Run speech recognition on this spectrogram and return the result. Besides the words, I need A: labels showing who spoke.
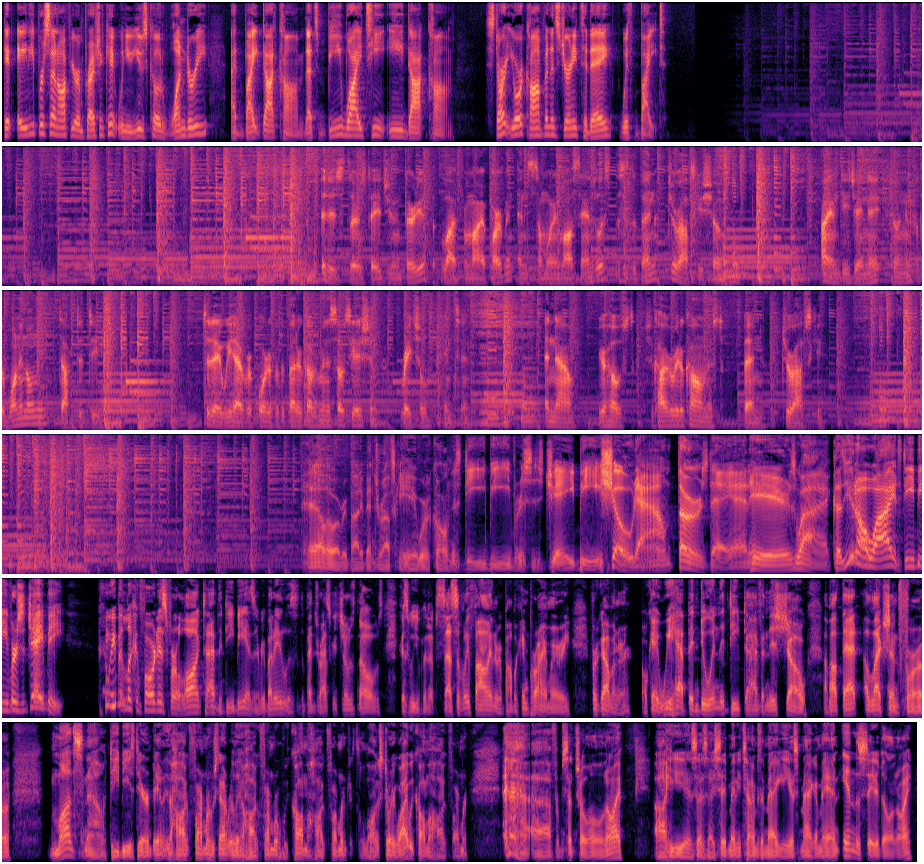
A: Get 80% off your impression kit when you use code WONDERY at Byte.com. That's B-Y-T-E dot com. Start your confidence journey today with Byte.
B: It is Thursday, June 30th, live from my apartment and somewhere in Los Angeles. This is the Ben Joravsky Show. I am DJ Nate, filling in for the one and only Dr. D. Today we have reporter for the Better Government Association, Rachel Hinton. And now, your host, Chicago Reader columnist, Ben Joravsky.
C: Hello, everybody. Ben Joravsky here. We're calling this DB versus JB Showdown Thursday. And here's why. Because you know why. It's DB versus JB. We've been looking forward to this for a long time. The DB, as everybody who listens to the Ben Joravsky shows knows, because we've been obsessively following the Republican primary for governor. Okay, we have been doing the deep dive in this show about that election for months now. DB is Darren Bailey, the hog farmer, who's not really a hog farmer. We call him a hog farmer. It's a long story why we call him a hog farmer uh, from central Illinois. Uh, he is, as I say many times, the maggiest MAGA man in the state of Illinois.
